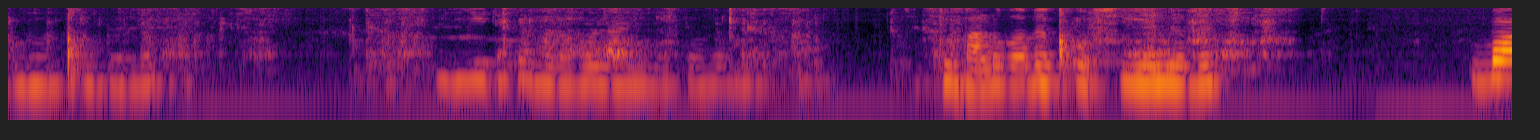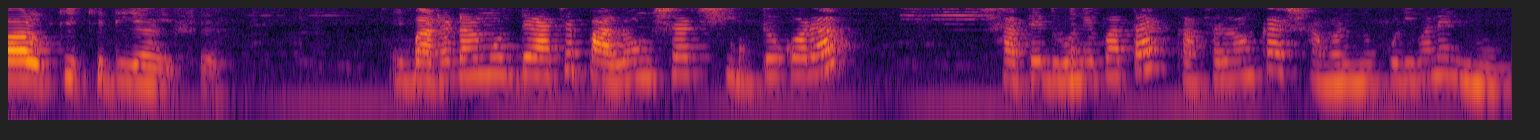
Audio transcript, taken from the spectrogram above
গুঁড়ো একটু দিলে দিয়ে এটাকে ভালো করে লাগিয়ে নিতে হবে। একটু ভালোভাবে কষিয়ে নেবে। বল কী কী দেওয়া হয়েছে? এই বাটাটার মধ্যে আছে পালং শাক সিদ্ধ করা। সাথে ধনে পাতা, কাঁচা লঙ্কা সামান্য পরিমাণে নুন।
